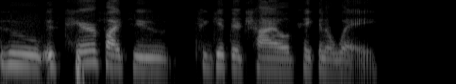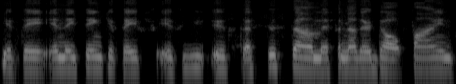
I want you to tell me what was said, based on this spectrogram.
who is terrified to get their child taken away if they and they think if they if you if the system if another adult finds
